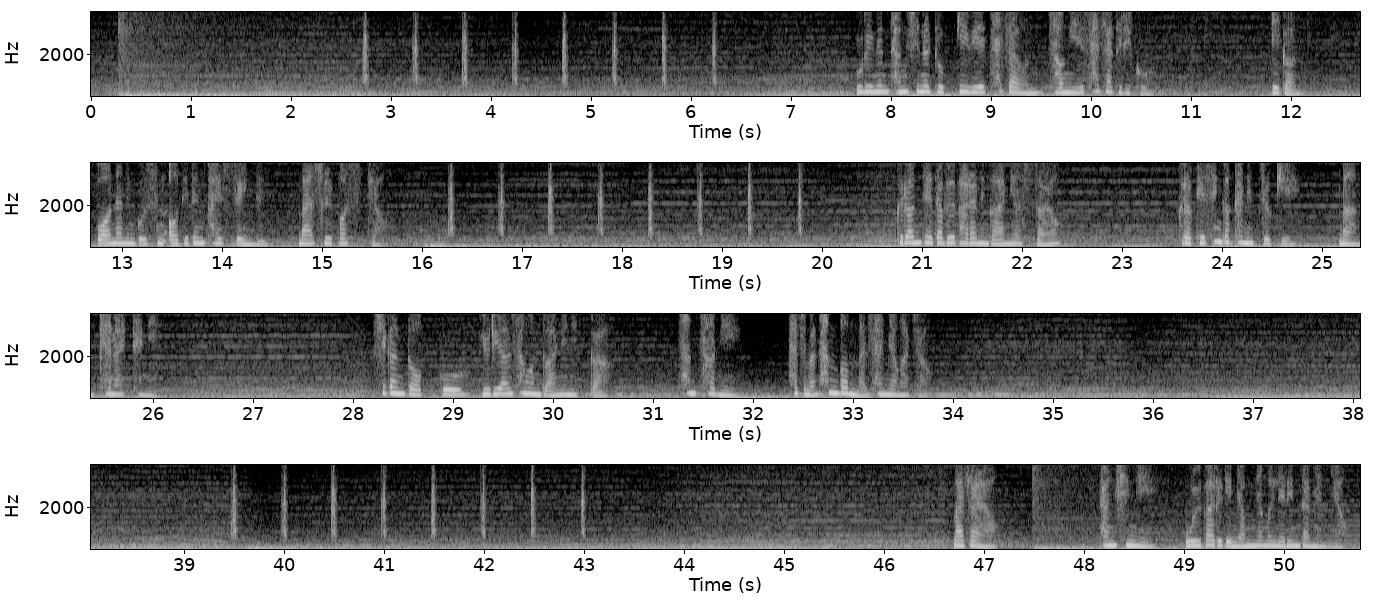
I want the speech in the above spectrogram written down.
우리는 당신을 돕기 위해 찾아온 정의의 사자들이고 이건 원하는 곳은 어디든 갈 수 있는 마술 버스죠. 그런 대답을 바라는 거 아니었어요? 그렇게 생각하는 쪽이 마음 편할 테니. 시간도 없고 유리한 상황도 아니니까 천천히 하지만 한 번만 설명하죠. 맞아요. 당신이 올바르게 명령을 내린다면요.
